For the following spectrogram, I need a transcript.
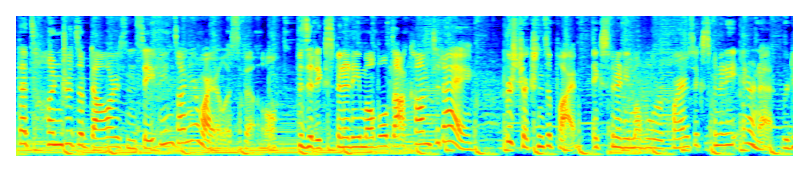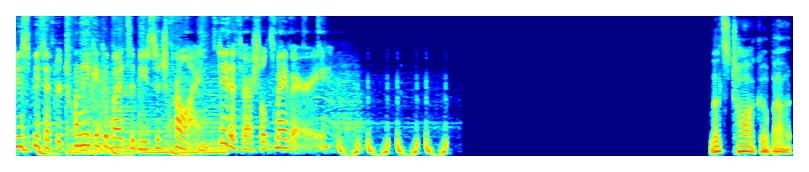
That's hundreds of dollars in savings on your wireless bill. Visit XfinityMobile.com today. Restrictions apply. Xfinity Mobile requires Xfinity Internet. Reduced speeds after 20 gigabytes of usage per line. Data thresholds may vary. Let's talk about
